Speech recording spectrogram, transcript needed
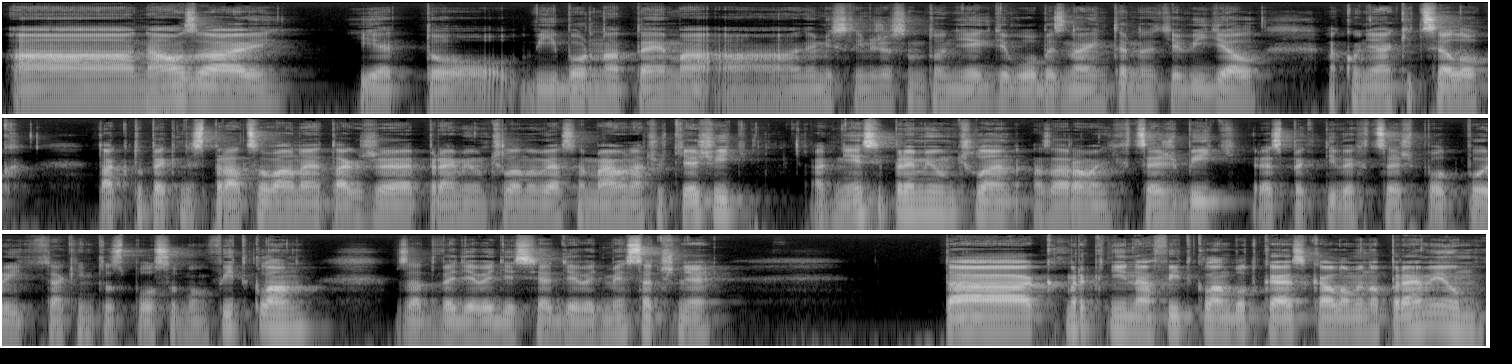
a naozaj je to výborná téma a nemyslím, že som to niekde vôbec na internete videl ako nejaký celok takto pekne spracované, takže premium členovia sa majú na čo tešiť. Ak nie si premium člen a zároveň chceš byť, respektíve chceš podporiť takýmto spôsobom FitClan za 2,99 mesačne, tak mrkni na fitclan.sk lomeno premium.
